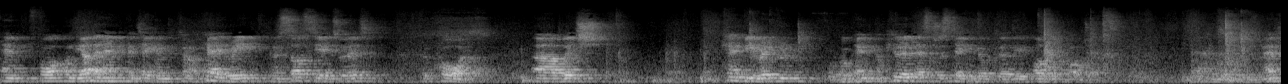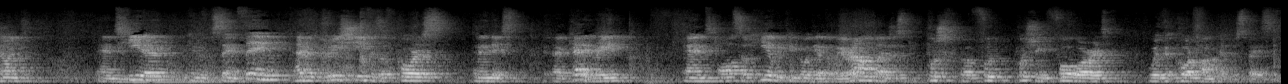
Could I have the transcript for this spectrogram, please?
and for, on the other hand, we can take an internal category and associate to it the core, uh, which can be written be computed as just taking the, the, the object objects. And an adjoint. And here, we can do the same thing. Every presheaf is, of course, an index uh, category. And also here, we can go the other way around by just push, uh, pushing forward with the core function spacing.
